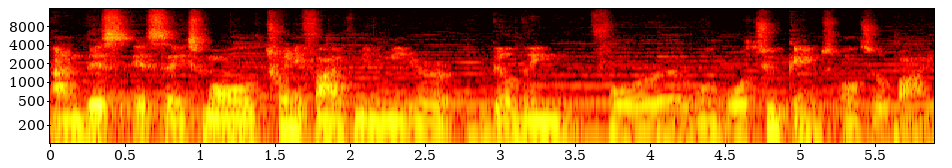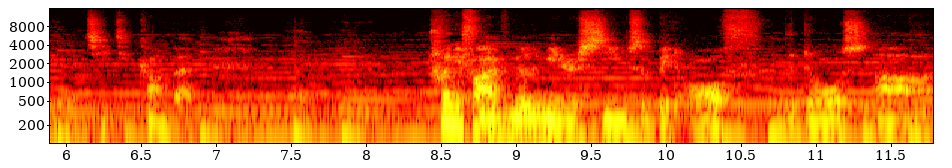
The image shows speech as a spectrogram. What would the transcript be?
and this is a small 25 millimeter building for uh, World War II games, also by uh, TT Combat. 25 millimeters seems a bit off. The doors are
